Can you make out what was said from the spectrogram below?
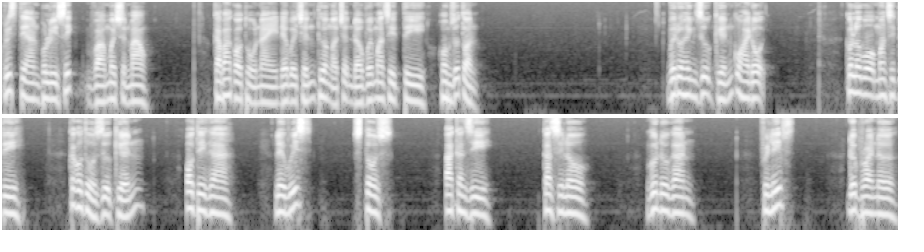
Christian Pulisic và Mason Mount. Cả ba cầu thủ này đều bị chấn thương ở trận đấu với Man City hôm giữa tuần. Về đội hình dự kiến của hai đội, câu lạc bộ Man City, các cầu thủ dự kiến Ortega, Lewis, Stones, Akanji, Cancelo, Gundogan, Phillips, De Bruyne,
